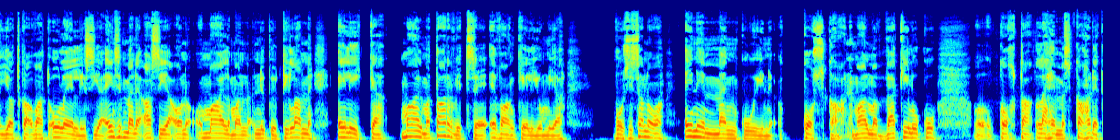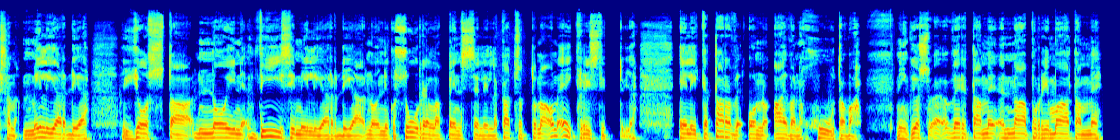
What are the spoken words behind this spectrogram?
jotka ovat oleellisia. Ensimmäinen asia on maailman nykytilanne, eli maailma tarvitsee evankeliumia, voisi sanoa enemmän kuin koskaan. Maailman väkiluku kohta lähemmäs kahdeksan miljardia, josta noin viisi miljardia noin niin kuin suurella pensselillä katsottuna on ei-kristittyjä. Eli tarve on aivan huutava. Niin jos vertaamme naapurimaatamme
